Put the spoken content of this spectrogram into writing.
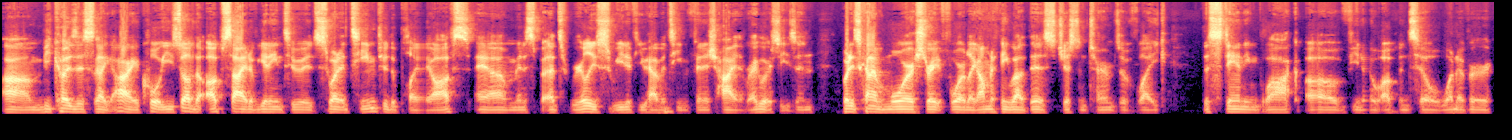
Um, because it's like, all right, cool. You still have the upside of getting to sweat a team through the playoffs. Um, and that's really sweet if you have a team finish high in the regular season, but it's kind of more straightforward. Like I'm going to think about this just in terms of like the standing block of, you know, up until whatever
